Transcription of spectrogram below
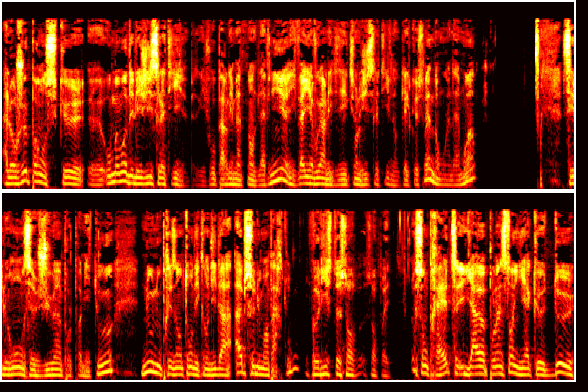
Alors je pense que euh, au moment des législatives, parce qu'il faut parler maintenant de l'avenir, il va y avoir les élections législatives dans quelques semaines, dans moins d'un mois. C'est le 11 juin pour le premier tour. Nous, nous présentons des candidats absolument partout. Vos listes sont, sont prêtes Sont prêtes. Il y a, pour l'instant, il n'y a que deux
